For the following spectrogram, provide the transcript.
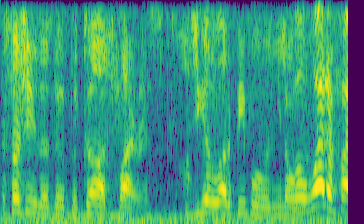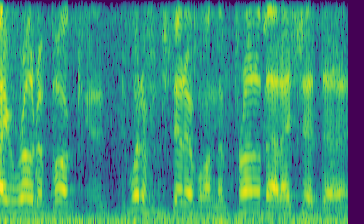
Especially the, the the God's virus. Did you get a lot of people, you know? Well, what if I wrote a book? uh, What if instead of on the front of that I said uh,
